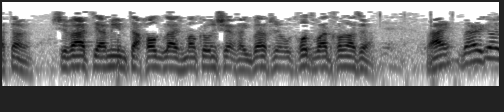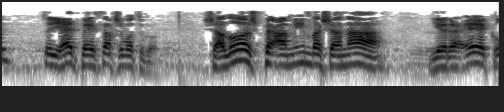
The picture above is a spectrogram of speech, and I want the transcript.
אתה שבעת ימים תחוג לה במקום משך, יגברך שם לקחות ועד כל הזמן. Right? Very good. So you had Pesach, Shavuot to go. שלוש פעמים בשנה יראה כל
